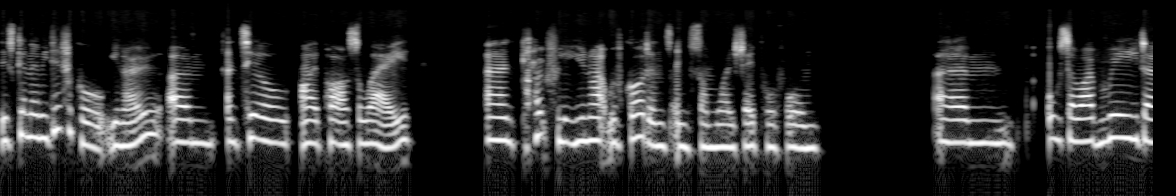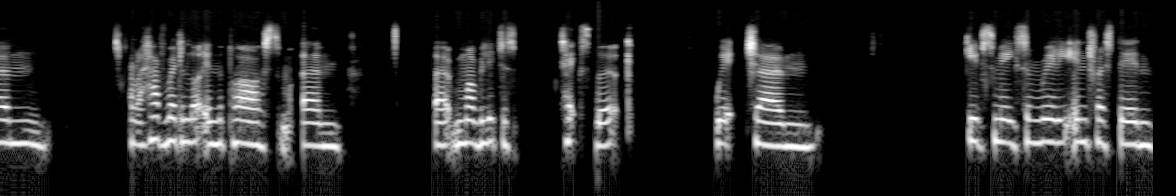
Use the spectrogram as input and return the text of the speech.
it's going to be difficult, you know, um, until I pass away and hopefully unite with God in, in some way, shape, or form. Um, also, I read, um, or I have read a lot in the past, um, uh, my religious textbook which um, gives me some really interesting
